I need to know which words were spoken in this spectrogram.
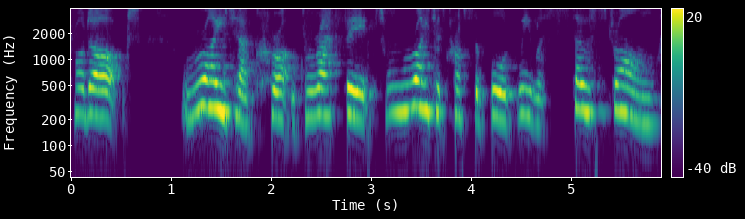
product, right across graphics, right across the board. We were so strong.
